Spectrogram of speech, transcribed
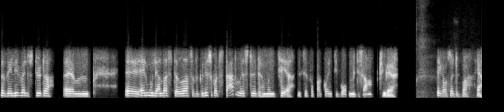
når vi alligevel støtter øh, øh, alle mulige andre steder, så vi kan lige så godt starte med at støtte humanitære, i stedet for bare gå ind til våben med det samme, tænker jeg. Det kan også det bare, ja.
